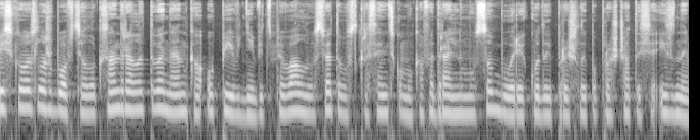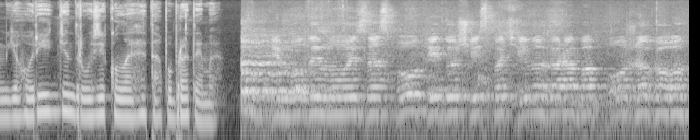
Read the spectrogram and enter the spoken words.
Військовослужбовця Олександра Литвиненка опівдні відспівали у Свято-Воскресенському кафедральному соборі, куди прийшли попрощатися із ним його рідні, друзі, колеги та побратими. І молимось за спокій душі спочила раба Божого,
